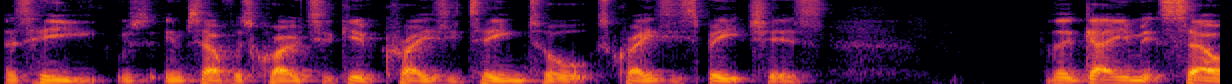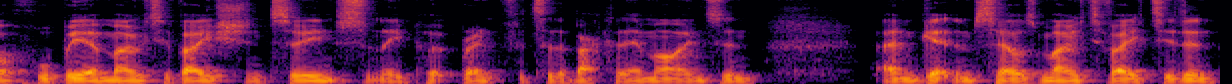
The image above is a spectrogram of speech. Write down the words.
as he was himself was quoted, give crazy team talks, crazy speeches. The game itself will be a motivation to instantly put Brentford to the back of their minds and and get themselves motivated. And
